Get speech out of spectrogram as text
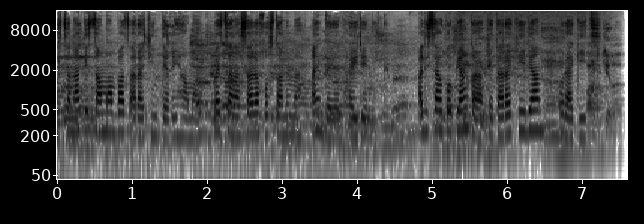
մրցանակ է սահմանված առաջին տեղի համար, բայց Սանասարը խոստանում է այն բերել հայրենիք։ Ալիսա Հակոբյան, Կարապետ Արաքելյան, Օրագից։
